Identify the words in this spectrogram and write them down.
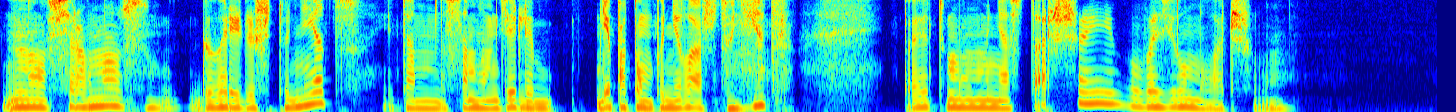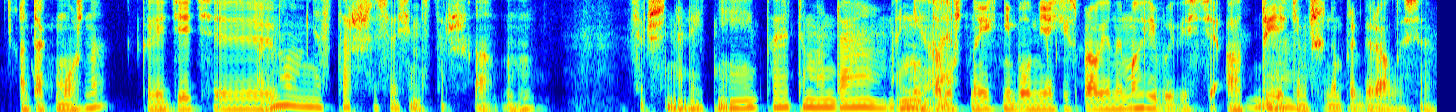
Но все равно с- говорили, что нет. И там на самом деле я потом поняла, что нет. Поэтому у меня старший вывозил младшего. А так можна калі дзеці Ну, у меня старший совсем старше, а, угу. совершеннолетний. И поэтому, да, они... ну, тому што на іх не было ніякіх справ яны маглі вывесці А ты Да. якім чынам прабіралася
